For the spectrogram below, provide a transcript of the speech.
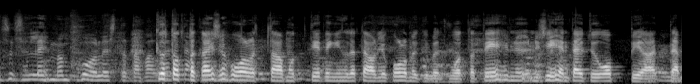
se, se lehmän puolesta tavallaan? Kyllä totta kai se huolettaa, mutta tietenkin kun tätä on jo 30 vuotta tehnyt, niin siihen täytyy oppia, että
